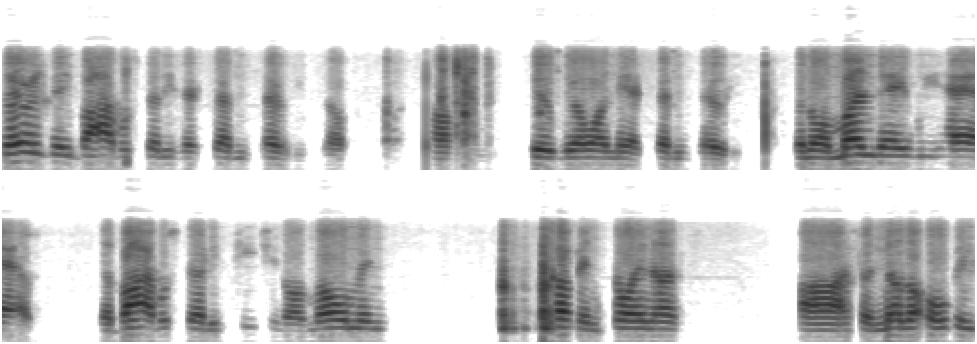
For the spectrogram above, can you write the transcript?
Thursday Bible study is at 7.30. So um, we're we're on there at 7.30. But on Monday, we have the Bible study teaching on Romans. Come and join us. Uh, it's another open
